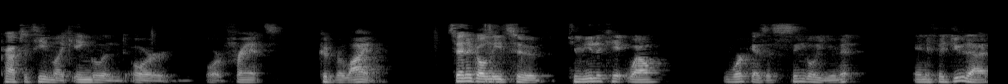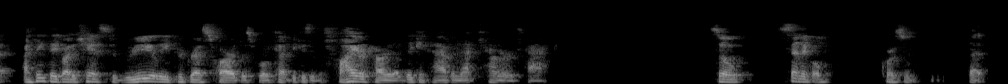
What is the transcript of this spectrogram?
perhaps a team like England or or France could rely on. Senegal needs to communicate well, work as a single unit. And if they do that, I think they've got a chance to really progress far at this World Cup because of the firepower that they can have in that counter attack. So Senegal, of course, that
